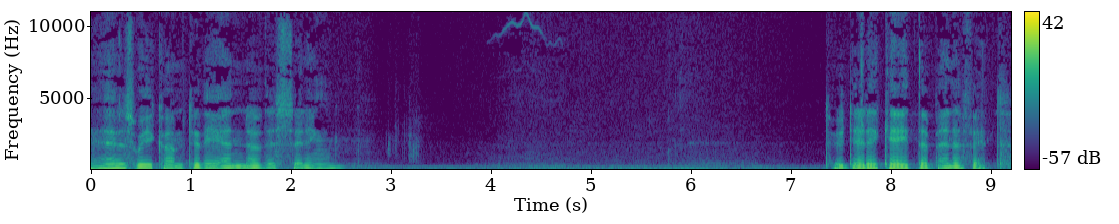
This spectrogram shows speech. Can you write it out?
As we come to the end of this sitting, to dedicate the benefit,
